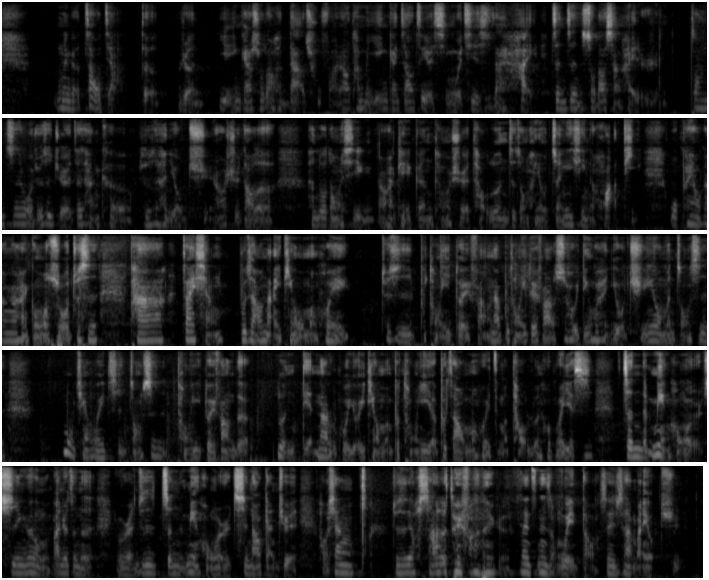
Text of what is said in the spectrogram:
那个造假的人也应该受到很大的处罚，然后他们也应该知道自己的行为其实是在害真正受到伤害的人。总之，我就是觉得这堂课就是很有趣，然后学到了很多东西，然后还可以跟同学讨论这种很有争议性的话题。我朋友刚刚还跟我说，就是他在想，不知道哪一天我们会就是不同意对方，那不同意对方的时候一定会很有趣，因为我们总是。目前为止总是同意对方的论点。那如果有一天我们不同意了，不知道我们会怎么讨论，会不会也是真的面红耳赤？因为我们班就真的有人就是真的面红耳赤，然后感觉好像就是要杀了对方那个那那种味道，所以是还蛮有趣。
